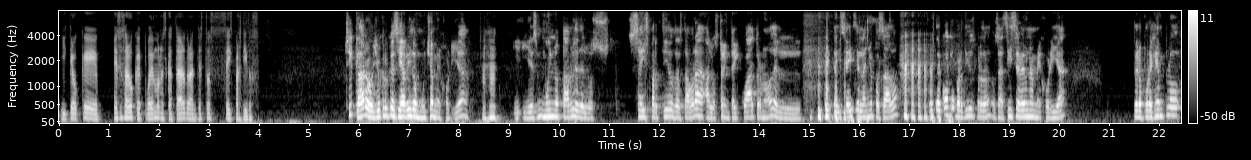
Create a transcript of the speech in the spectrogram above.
Y creo que eso es algo que podemos rescatar durante estos seis partidos. Sí, claro, yo creo que sí ha habido mucha mejoría. y, es muy notable de los seis partidos hasta ahora a los 34, ¿no? Del 36 del año pasado. 34 partidos, perdón. O sea, sí se ve una mejoría. Pero, por ejemplo,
